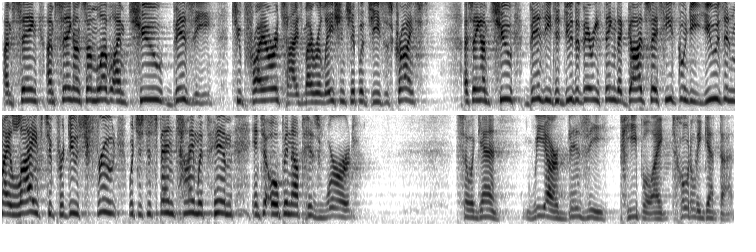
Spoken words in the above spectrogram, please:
I'm saying, I'm saying on some level, I'm too busy to prioritize my relationship with Jesus Christ. I'm saying I'm too busy to do the very thing that God says He's going to use in my life to produce fruit, which is to spend time with Him and to open up His Word. So, again, we are busy people. I totally get that.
